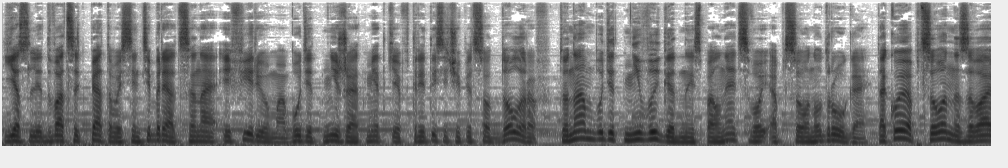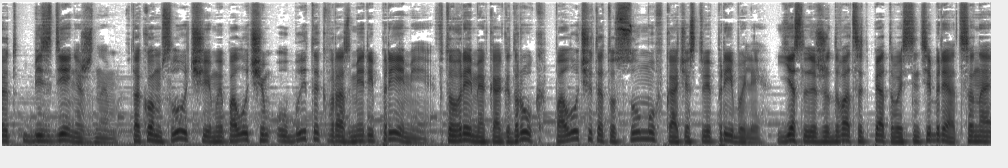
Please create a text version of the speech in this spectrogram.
Если 25 сентября цена эфириума будет ниже отметки в 3500 долларов, то нам будет невыгодно исполнять свой опцион у друга. Такой опцион называют безденежным. В таком случае мы получим убыток в размере премии, в то время как друг получит эту сумму в качестве прибыли. Если же 25 сентября цена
